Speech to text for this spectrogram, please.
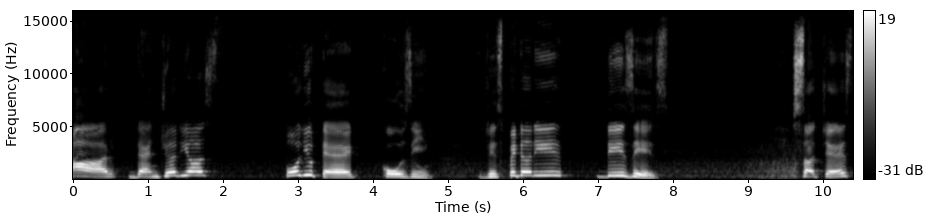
are dangerous, polluted, causing respiratory disease such as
